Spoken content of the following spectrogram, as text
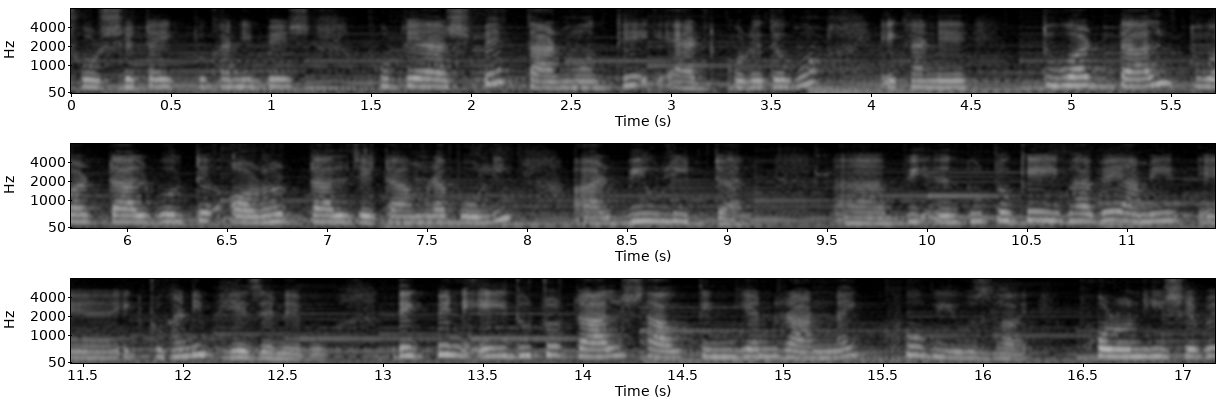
সর্ষেটা একটুখানি বেশ ফুটে আসবে। তার মধ্যে অ্যাড করে দেব। এখানে তুয়ার ডাল তুয়ার ডাল বলতে অড়হর ডাল যেটা আমরা বলি, আর বিউলির ডাল। দুটোকে এইভাবে আমি একটুখানি ভেজে নেব। দেখবেন এই দুটো ডাল সাউথ ইন্ডিয়ান রান্নায় খুব ইউজ হয়। ফোড়ন হিসেবে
